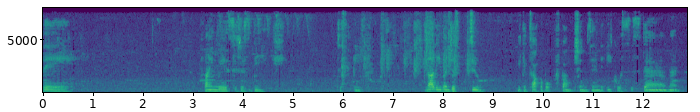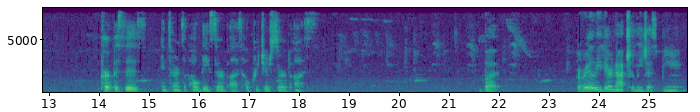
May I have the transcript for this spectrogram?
they find ways to just be just be. Not even just do. We can talk about functions in the ecosystem and purposes in terms of how they serve us how creatures serve us. But really they're naturally just being.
